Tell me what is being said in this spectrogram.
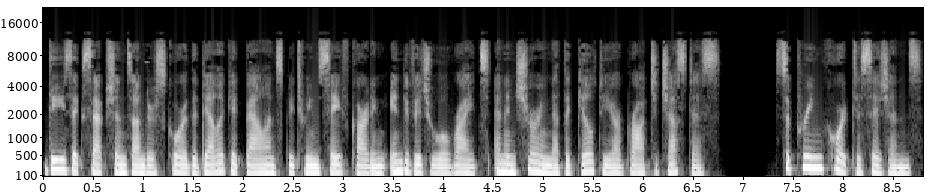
These exceptions underscore the delicate balance between safeguarding individual rights and ensuring that the guilty are brought to justice. Supreme Court decisions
